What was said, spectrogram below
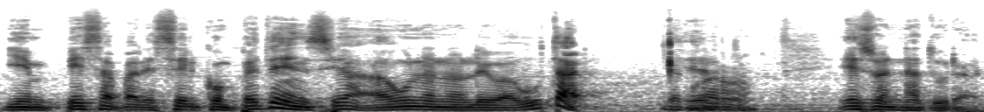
y empieza a aparecer competencia, a uno no le va a gustar. Eso es natural.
